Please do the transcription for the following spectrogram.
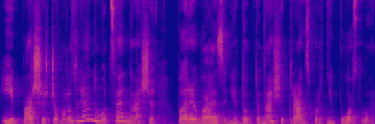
І перше, що ми розглянемо, це наше перевезення, тобто наші транспортні послуги.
